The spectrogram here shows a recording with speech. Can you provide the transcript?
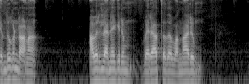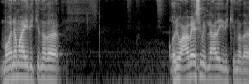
എന്തുകൊണ്ടാണ് അവരിൽ അനേകരും വരാത്തത് വന്നാലും മൗനമായിരിക്കുന്നത് ഒരു ആവേശമില്ലാതെ ഇരിക്കുന്നത്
